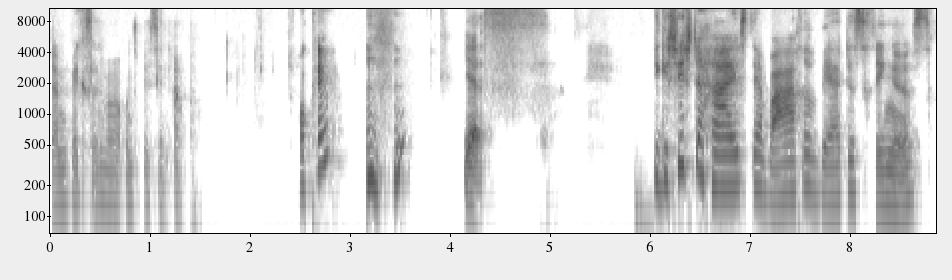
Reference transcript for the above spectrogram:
dann wechseln wir uns ein bisschen ab. Okay? Mhm. Yes. Die Geschichte heißt Der wahre Wert des Ringes.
